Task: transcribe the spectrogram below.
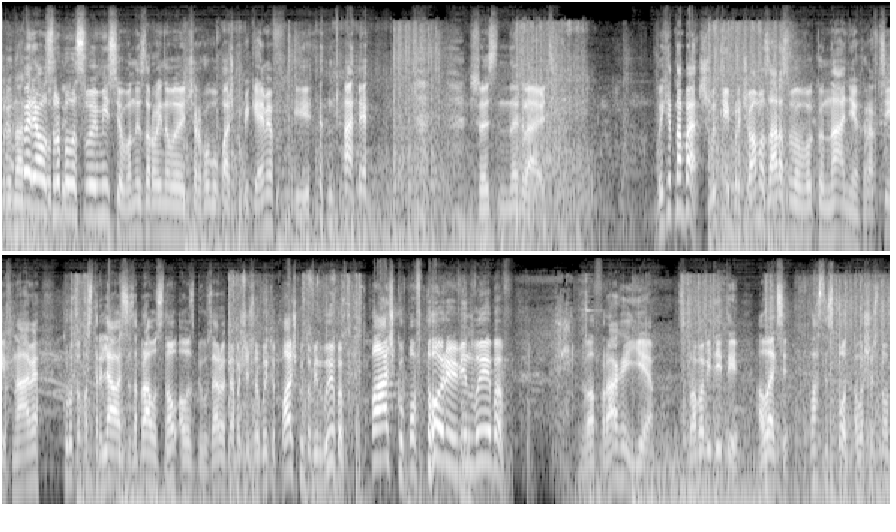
13 Періал один. зробили свою місію. Вони заруйнили чергову пачку пікемів і далі щось не грають. Вихід на Б. Швидкий. Причому зараз в виконанні гравців Наві. Круто пострілялися, забрали Сноу, але з Бігузерою треба щось робити. Пачку, то він вибив. Пачку, повторюю, він вибив. Два фраги є. Спроба відійти. Алексі, класний спот, але щось ну,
